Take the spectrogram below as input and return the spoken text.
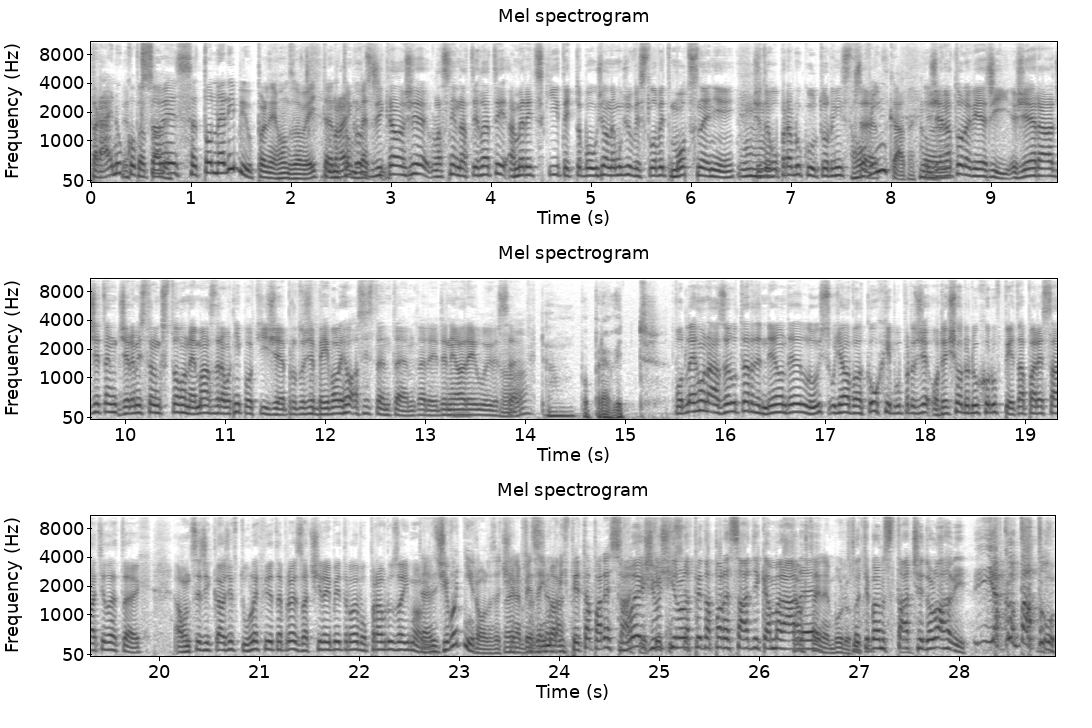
Brianu to Coxovi se to nelíbí úplně, Honzovi. Tento Brian Cox met- říkal, že vlastně na tyhle ty americký, teď to bohužel nemůžu vyslovit, moc není, že to je opravdu kulturní střed. Hovínka, tak. že na to nevěří, že je rád, že ten Jeremy Strong z toho nemá zdravotní potíže, protože býval jeho asistentem, tady Daniel Day-Lewise. No. Popravit. Podle jeho názoru tady Daniel Day-Lewis udělal velkou chybu, protože odešel do důchodu v 55 letech a on si říkal, že v tuhle chvíli teprve začínají být role opravdu To zajímavé. je životní role, začíná být zajímavý tak. v 55. Tvoje životní role v 55 Já už kamaráde. nebudu. To tě budeme stáčet do lahví. Jako tatu,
